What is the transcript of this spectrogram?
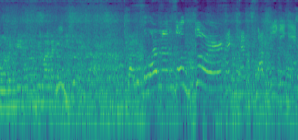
mo. The watermelon's so good, I can't stop eating it.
